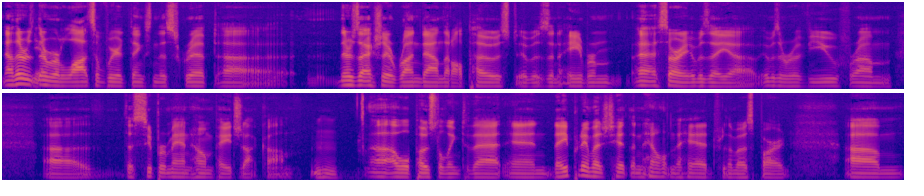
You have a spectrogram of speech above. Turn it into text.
Now there was Yeah. there were lots of weird things in this script. Uh, there's actually a rundown that I'll post. It was an Abram. Uh, sorry, it was a uh, it was a review from uh, the SupermanHomepage.com. Mm-hmm. Uh, I will post a link to that, and they pretty much hit the nail on the head for the most part. Um,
